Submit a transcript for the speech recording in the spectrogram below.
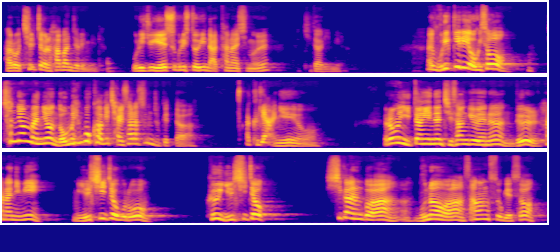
바로 7절 하반절입니다. 우리 주 예수 그리스도의 나타나심을 기다립니다. 아니, 우리끼리 여기서 천년만년 너무 행복하게 잘 살았으면 좋겠다. 아, 그게 아니에요. 여러분, 이 땅에 있는 지상교회는 늘 하나님이 일시적으로 그 일시적 시간과 문화와 상황 속에서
